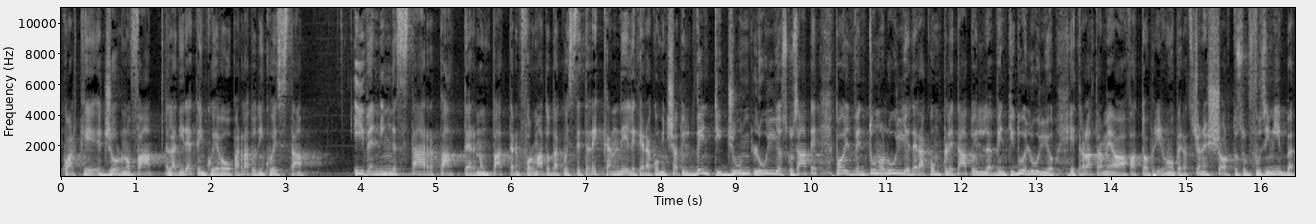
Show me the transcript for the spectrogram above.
qualche giorno fa la diretta in cui avevo parlato di questa Evening Star Pattern, un pattern formato da queste tre candele che era cominciato il 20 giugno, luglio, scusate, poi il 21 luglio ed era completato il 22 luglio e tra l'altro a me aveva fatto aprire un'operazione short sul Fusimib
